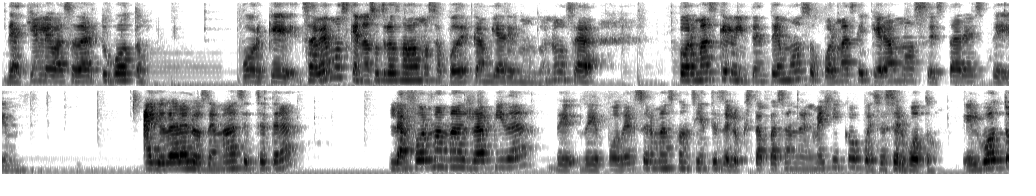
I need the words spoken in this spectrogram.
de a quién le vas a dar tu voto. Porque sabemos que nosotros no vamos a poder cambiar el mundo, ¿no? O sea, por más que lo intentemos o por más que queramos estar, este, ayudar a los demás, etcétera, la forma más rápida de, poder ser más conscientes de lo que está pasando en México, pues es el voto. El voto,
